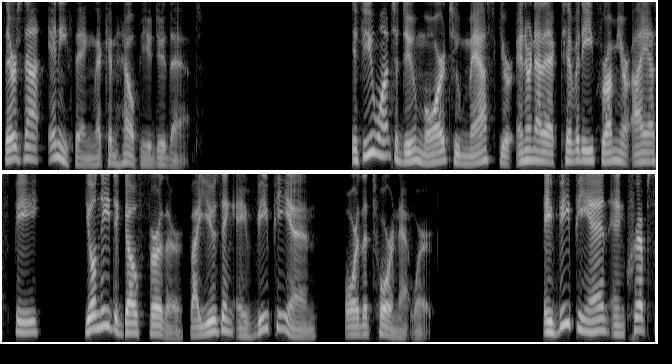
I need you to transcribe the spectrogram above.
there's not anything that can help you do that. If you want to do more to mask your internet activity from your ISP, you'll need to go further by using a VPN or the Tor network. A VPN encrypts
